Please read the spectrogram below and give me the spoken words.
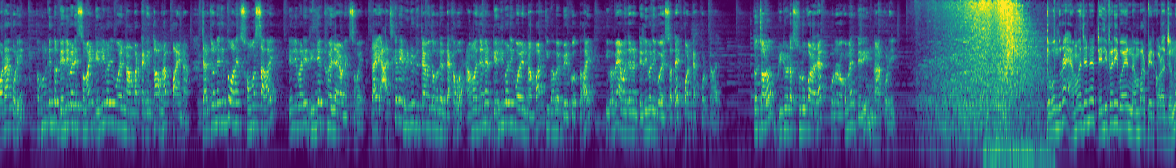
অর্ডার করি, তখন কিন্তু ডেলিভারির সময় ডেলিভারি বয়ের নাম্বারটা কিন্তু আমরা পাই না। যার জন্য কিন্তু অনেক সমস্যা হয় ডেলিভারি রিজেক্ট হয়ে যায় অনেক সময়। তাই আজকের এই ভিডিওটিতে আমি তোমাদের দেখাবো অ্যামাজনের ডেলিভারি বয়ের নাম্বার কীভাবে বের করতে হয়, কীভাবে অ্যামাজনের ডেলিভারি বয়ের সাথে কন্ট্যাক্ট করতে হয়। তো চলো ভিডিওটা শুরু করা যাক কোনো রকমের দেরি না করেই। তো বন্ধুরা অ্যামাজনের ডেলিভারি বয়ের নাম্বার বের করার জন্য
